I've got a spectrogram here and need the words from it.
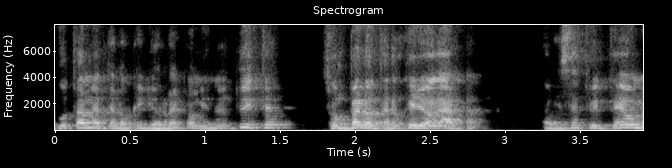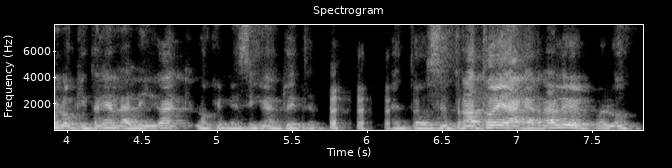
justamente lo que yo recomiendo en Twitter son peloteros que yo agarro. A veces tuiteo, me lo quitan en la liga los que me siguen en Twitter. Entonces trato de agarrarlo y después lo,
